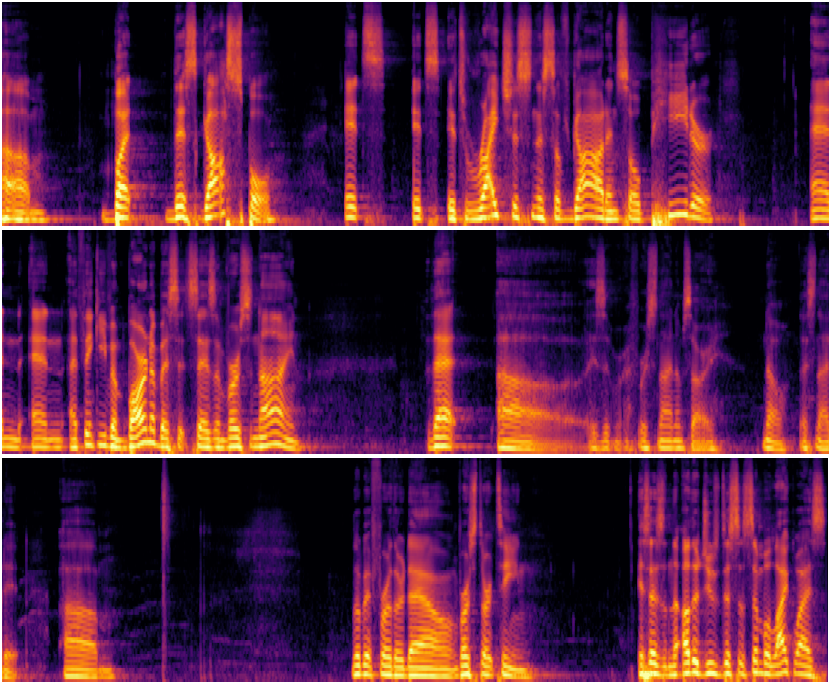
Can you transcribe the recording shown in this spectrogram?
Um, but this gospel it's it's it's righteousness of God and so Peter and and I think even Barnabas it says in verse 9 that uh, is it verse 9 I'm sorry no, that's not it. Um, a little bit further down, verse 13. It says, And the other Jews disassembled likewise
